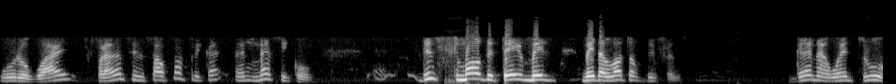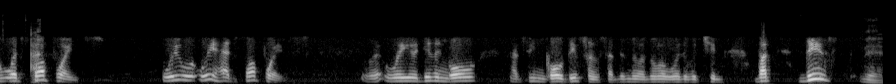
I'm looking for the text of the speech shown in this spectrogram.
Uruguay, France, and South Africa, and Mexico. This small detail made made a lot of difference. Ghana went through with four points. We we had four points. We, we didn't go. I think goal difference. I don't know, I don't know with which team. But this Yeah.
